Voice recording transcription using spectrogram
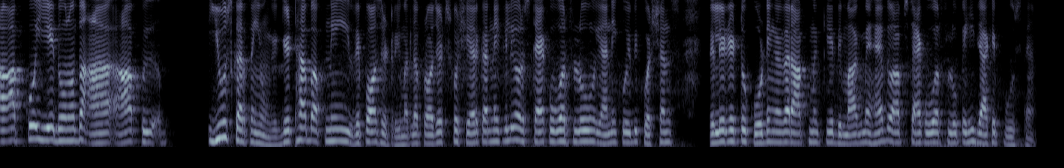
आपको ये दोनों तो आ, आप यूज़ करते ही होंगे। गिट हब अपनी रिपोजिटरी मतलब प्रोजेक्ट्स को शेयर करने के लिए और स्टैक ओवरफ्लो यानी कोई भी क्वेश्चंस रिलेटेड टू कोडिंग अगर आप के दिमाग में है तो आप स्टैक ओवरफ्लो पे ही जाके पूछते हैं।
